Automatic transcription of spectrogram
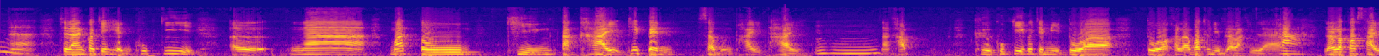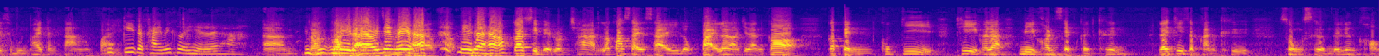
มอ่าฉะนั้นก็จะเห็นคุกกี้เอ่องามะตูม ขิงตะไคร้ที่เป็นสมุนไพรไทยอือหือนะครับ คือคุกกี้ก็จะมีตัว ตัวคาราวัตถุดิบหลักๆอยู่แล้ว ค่ะ แล้วเราก็ใส่สมุนไพรต่างๆ ลงไปคุกกี้แต่ใครไม่เคยเห็นเลยค่ะ อ่าก็ก็มีแล้วใช่ไหมคะรับ มีแล้ว ก็ 11 รสชาติ แล้วก็ใส่ใส่ลงไป แล้วหลังจากนั้นก็ ก็เป็นคุกกี้ที่เขาเรียกว่ามีคอนเซปต์เกิดขึ้น และที่สำคัญคือส่งเสริมในเรื่องของ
